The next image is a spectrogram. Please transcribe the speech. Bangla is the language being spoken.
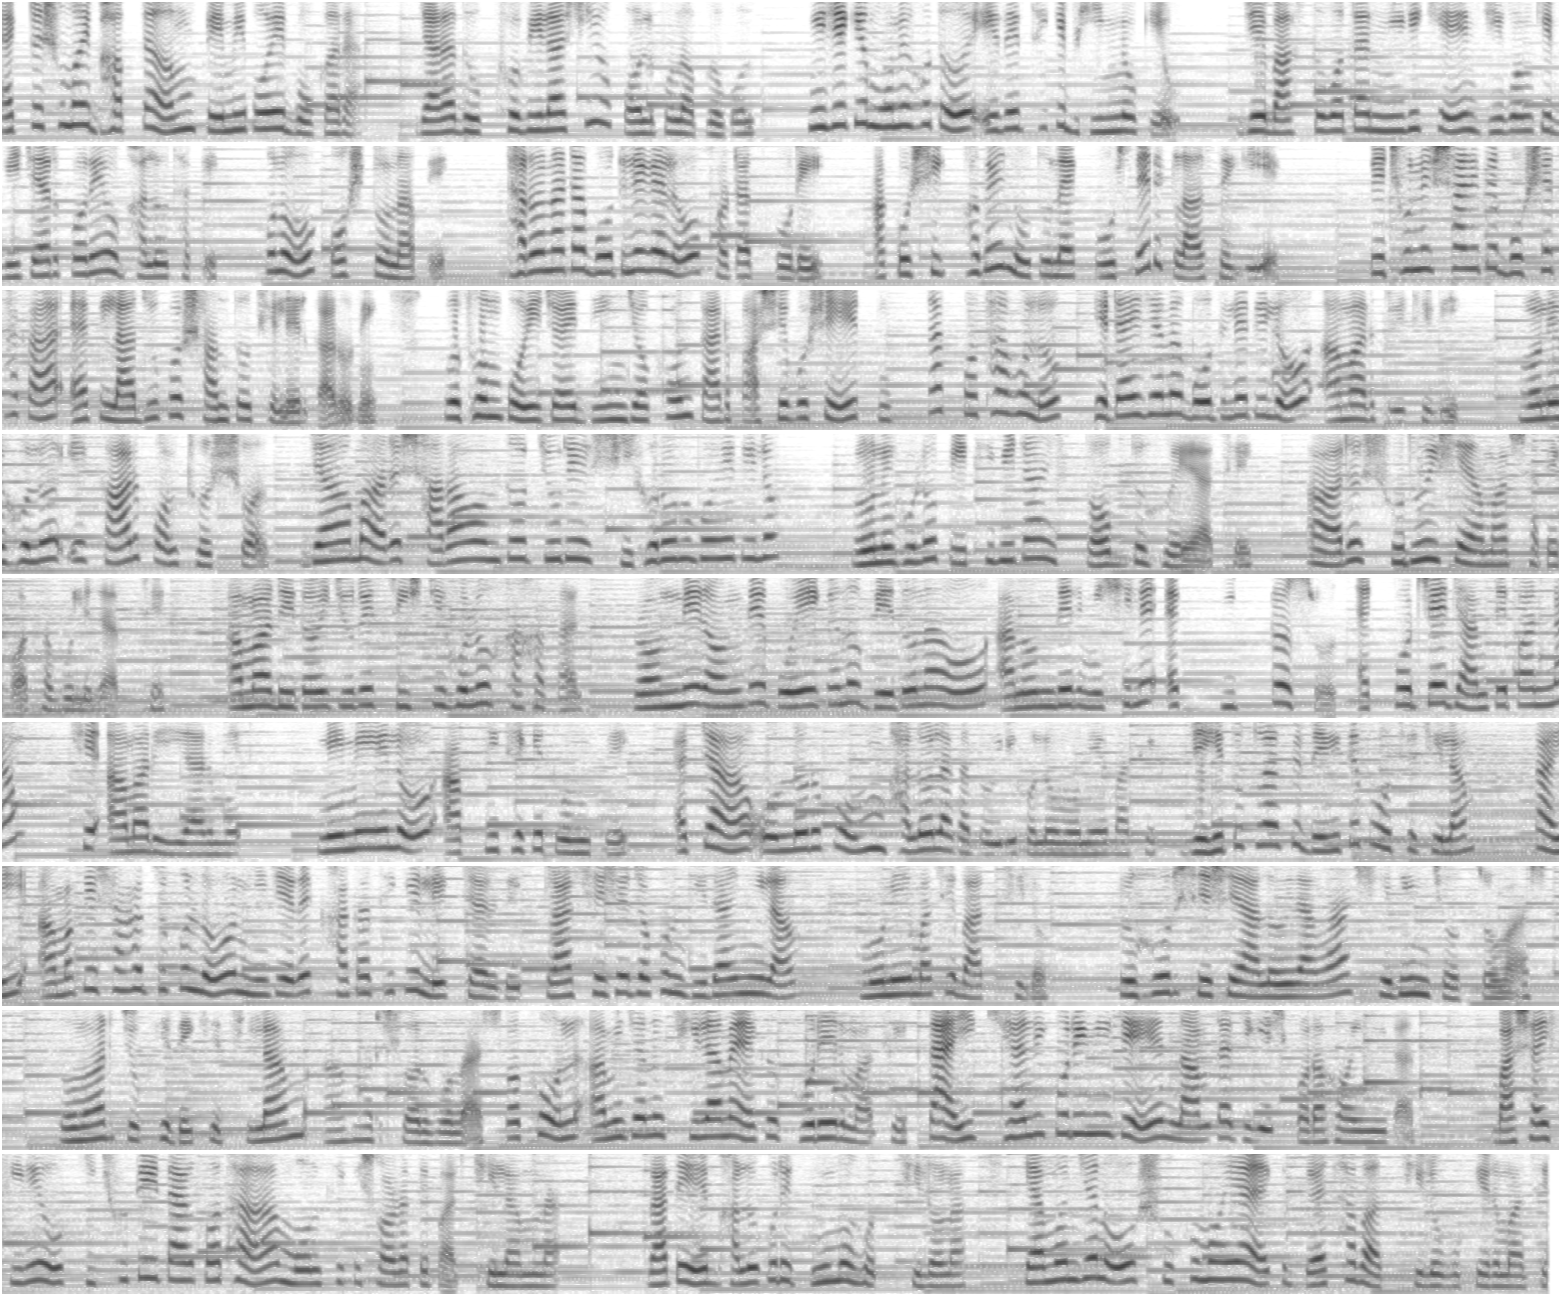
একটা সময় ভাবতাম প্রেমে পড়ে বোকারা, যারা দুঃখ বিলাসী ও কল্পনাপ্রবণ। নিজেকে মনে হতো এদের থেকে ভিন্ন কেউ, যে বাস্তবতার নিরিখে জীবনকে বিচার করে ও ভালো থাকে, কোনো কষ্ট না পেয়ে। ধারণাটা বদলে গেল হঠাৎ করে আকস্মিকভাবে নতুন এক কোর্সের ক্লাসে গিয়ে। পেছনের সারিতে বসে থাকা এক লাজুক ও শান্ত ছেলের কারণে, প্রথম পরিচয়ের দিন যখন তার পাশে বসে টুকটাক কথা হলো, সেটাই যেন বদলে দিল আমার পৃথিবী। মনে হলো এ কার কণ্ঠস্বর, যা আমার সারা অন্তর জুড়ে শিহরণ বয়ে দিল। মনে হলো পৃথিবীটা স্তব্ধ হয়ে আছে, আর শুধুই সে আমার সাথে কথা বলে যাচ্ছে। আমার হৃদয় জুড়ে সৃষ্টি হলো হাহাকার রন্দে রন্দে বয়ে গেল বেদনা ও আনন্দের মিছিলে এক তীব্র স্রোত। এক পর্যায়ে জানতে পারলাম, সে আমার ইয়ারমেট নেমে এলো আপনি থেকে তুমিতে। একটা অন্যরকম ভালো লাগা তৈরি হলো মনের মাঝে। যেহেতু ক্লাসে দেরিতে পৌঁছেছিলাম তাই আমাকে সাহায্য করল নিজের খাতা থেকে লেকচার দিক ক্লাস শেষে যখন বিদায় নিলাম, মনের মাঝে বাজছিল প্রহর শেষে আলোয় রাঙা সেদিন চৈত্র মাস। তোমার চোখে দেখেছিলাম আমার সর্বনাশ। তখন আমি যেন ছিলাম এক ঘোরের মাঝে। তাই খেয়ালি করিনি যে নামটা জিজ্ঞেস করা হয়নি তার। বাসায় ফিরেও কিছুতেই তার কথা মন থেকে সরাতে পারছিলাম না। রাতে ভালো করে ঘুমও হচ্ছিল না। কেমন যেন সুখময় এক ব্যথা বাজছিল বুকের মাঝে।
